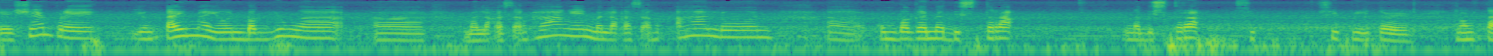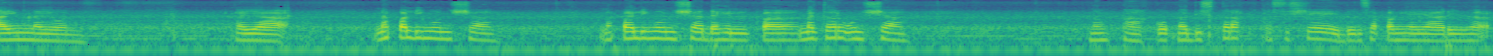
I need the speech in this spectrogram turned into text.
Eh syempre yung time na yun bagyo nga ah, malakas ang hangin malakas ang alon ah, kumbaga na distract na distract si, si Peter nung time na yon kaya napalingon siya. Napalingon siya dahil pa nagkaroon siya ng takot. Na distract kasi siya eh doon sa pangyayari na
